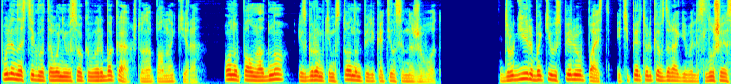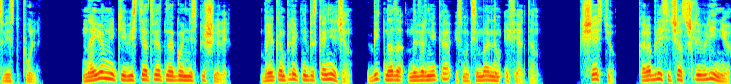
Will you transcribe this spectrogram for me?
Пуля настигла того невысокого рыбака, что напал на Кира. Он упал на дно и с громким стоном перекатился на живот. Другие рыбаки успели упасть и теперь только вздрагивали, слушая свист пуль. Наемники вести ответный огонь не спешили. Боекомплект не бесконечен. Бить надо наверняка и с максимальным эффектом. К счастью, корабли сейчас шли в линию,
